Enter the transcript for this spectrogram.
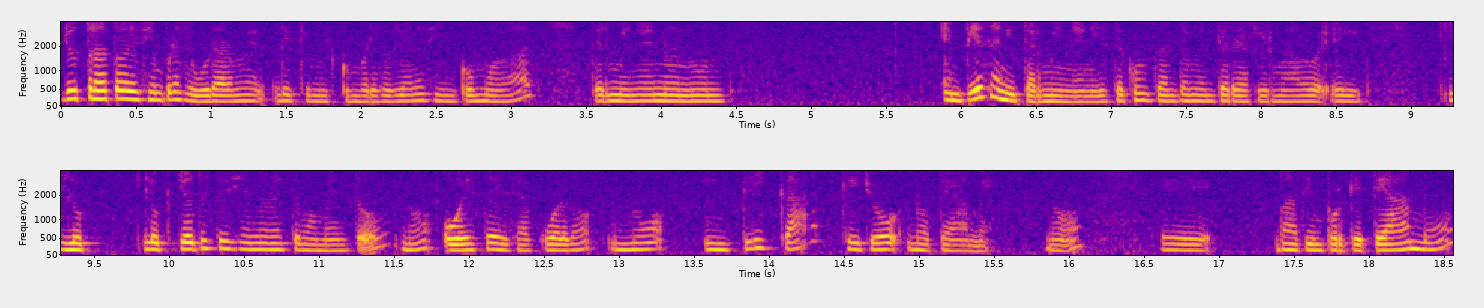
yo trato de siempre asegurarme de que mis conversaciones incómodas terminen en un empiecen y terminen y esté constantemente reafirmado el lo, lo que yo te estoy diciendo en este momento, ¿no? O este desacuerdo no implica que yo no te ame, ¿no? Eh, más bien porque te amo,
